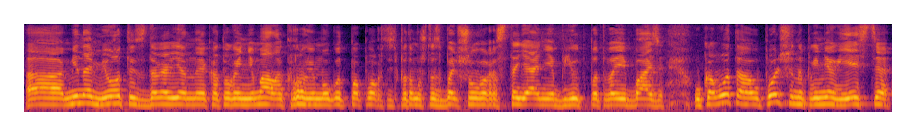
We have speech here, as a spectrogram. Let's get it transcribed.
э, минометы здоровенные, которые немало крови могут попортить, потому что с большого расстояния бьют по твоей базе. У кого-то, у Польши, например, есть э,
